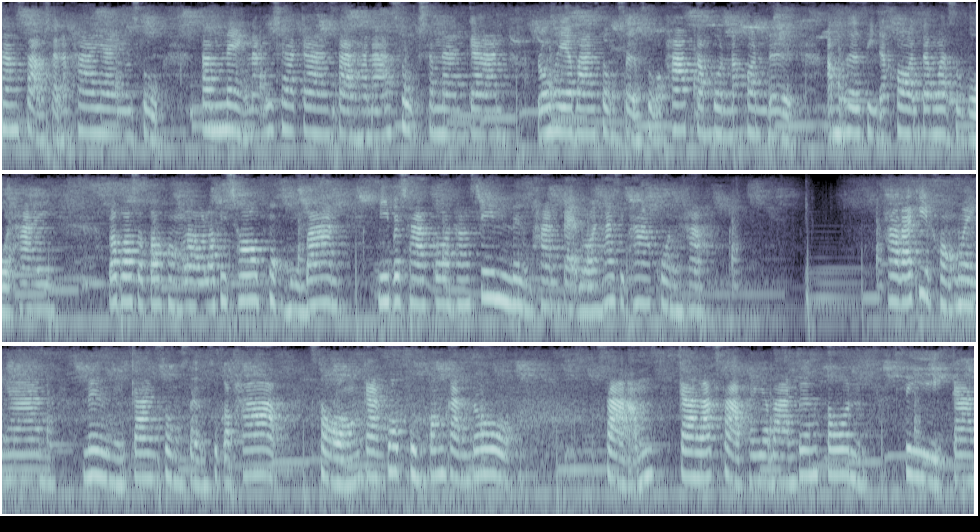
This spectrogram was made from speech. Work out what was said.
นางสาวชนภายายุสุตำแหน่งนักวิชาการสาธารณสุขชำนาญการ โรงพยาบาลส่งเสริมสุขภาพตำบลนครเดิดอำเภอศรีนคร จังหวัดสุโขทัยรพสตของเรารับผิดชอบ 6 หมู่บ้าน มีประชากรทั้งสิ้น 1,855 คนค่ะ ภารกิจของหน่วยงาน 1. การส่งเสริมสุขภาพ 2. การควบคุมป้องกันโรค 3. การรักษาพยาบาลเบื้องต้น 4. การ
